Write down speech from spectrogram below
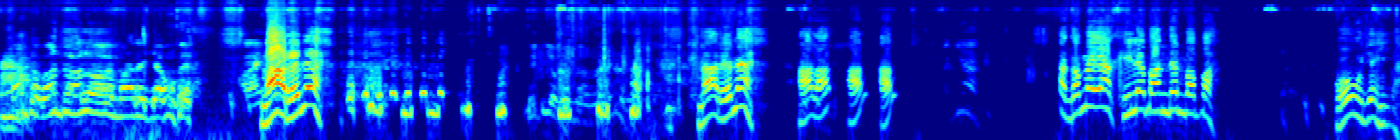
વાંધો વાંધો હાલો હવે મારે જવું છે. ના રે ને. ના રે ને. હાલ હાલ હાલ હાલ. આ ગમે ત્યાં ખીલે બાંધે ને બાપા. હોવું જોઈએ.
